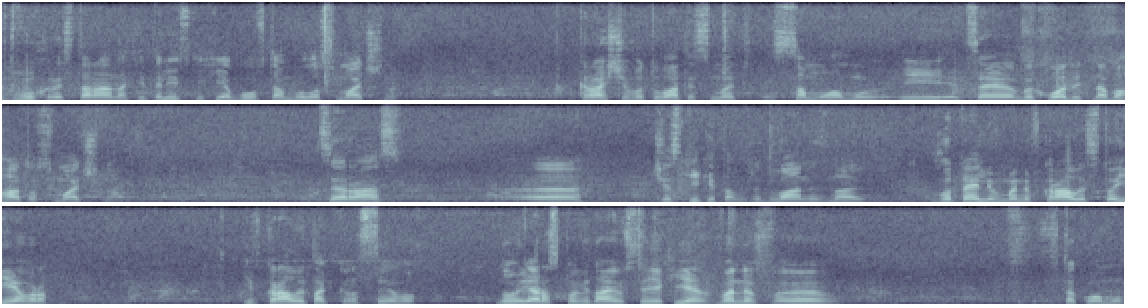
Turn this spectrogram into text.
в двох ресторанах італійських я був, там було смачно. Краще готувати самому, і це виходить набагато смачно. Це раз. Е, чи скільки там вже? Два, не знаю. В готелі в мене вкрали 100 євро. І вкрали так красиво. Ну, я розповідаю все як є. В мене в, е, в такому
